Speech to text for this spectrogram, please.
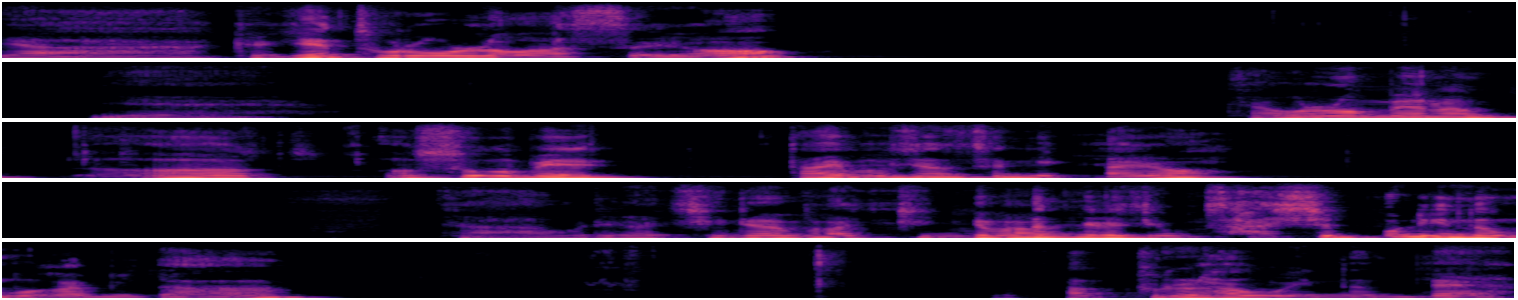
야, 그게 돌아 올라왔어요. 예. 자, 올라오면은, 어, 수급이 다이버전스니까요. 자, 우리가 진입한, 진입한 지가 지금 40분이 넘어갑니다. 사투를 하고 있는데,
